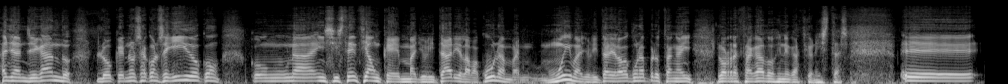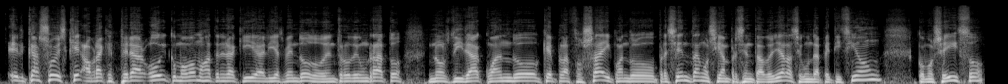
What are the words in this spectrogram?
vayan llegando. Lo que no se ha conseguido con, con una insistencia, aunque mayoritaria la vacuna, muy mayoritaria la vacuna, pero están ahí los rezagados y negacionistas. Eh, el caso es que habrá que esperar. Hoy, como vamos a tener aquí a Elías Bendodo dentro de un rato, nos dirá cuándo, qué plazos hay, cuándo presentan o si han presentado ya la segunda petición, cómo se hizo.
